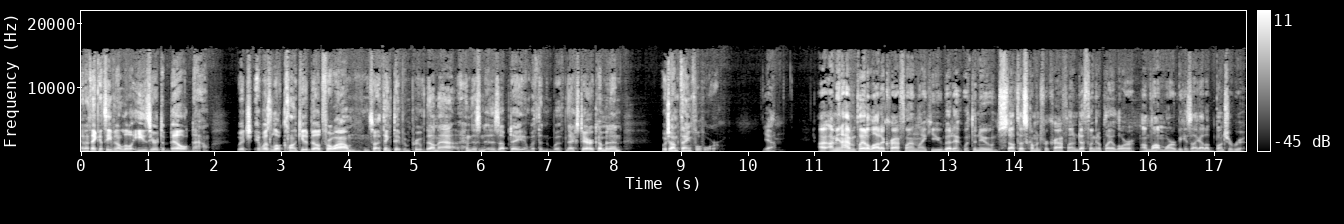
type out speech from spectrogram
and I think it's even a little easier to build now, which it was a little clunky to build for a while, and so I think they've improved on that in this, this update with the, with NeXTerra coming in, which I'm thankful for. Yeah. I, I mean, I haven't played a lot of Craftland like you, but with the new stuff that's coming for Craftland, I'm definitely going to play a, lore, a lot more because I got a bunch of re-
